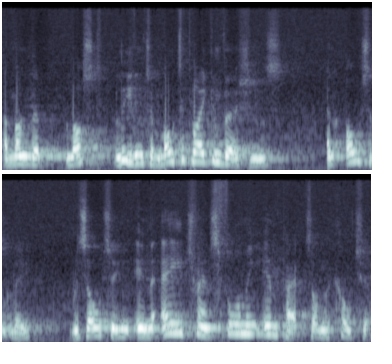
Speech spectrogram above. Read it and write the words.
among the lost leading to multiplied conversions and ultimately resulting in a transforming impact on the culture.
